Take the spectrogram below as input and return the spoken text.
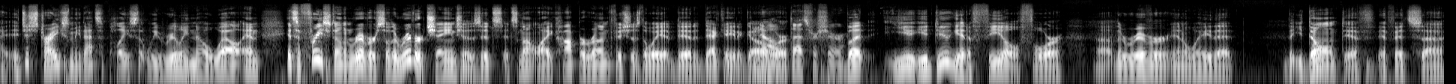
it just strikes me that's a place that we really know well, and it's a freestone river, so the river changes. It's it's not like Hopper Run fishes the way it did a decade ago. No, or, that's for sure. But you you do get a feel for uh, the river in a way that that you don't if if it's uh,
